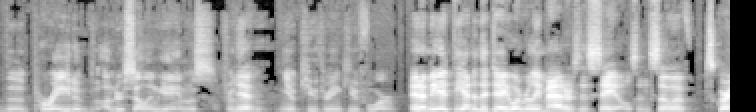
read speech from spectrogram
the parade of underselling games for Yeah. the you know Q3 and Q4. And I mean, at the end of the day, what really matters is sales. And so, if Square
